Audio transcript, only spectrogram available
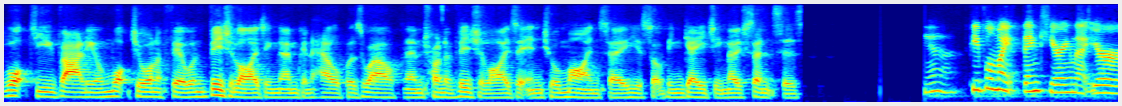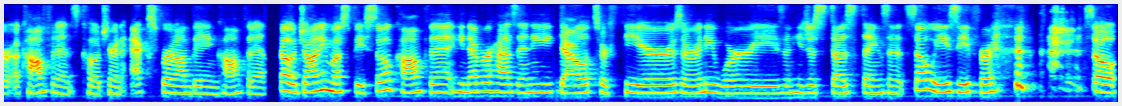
What do you value and what do you want to feel? And visualizing them can help as well. Them trying to visualize it into your mind. So you're sort of engaging those senses. Yeah. People might think hearing that you're a confidence coach, you're an expert on being confident. Oh, Jonny must be so confident. He never has any doubts or fears or any worries, and he just does things, and it's so easy for. so,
